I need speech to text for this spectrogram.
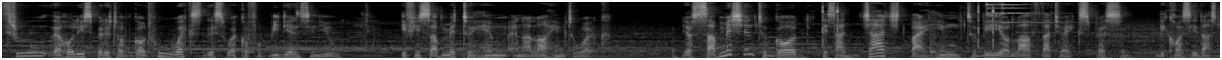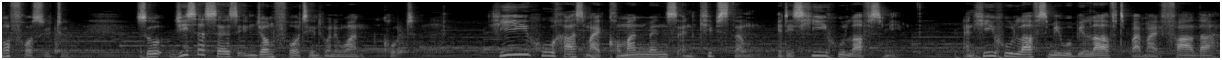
through the Holy Spirit of God who works this work of obedience in you if you submit to Him and allow Him to work. Your submission to God is adjudged by Him to be your love that you are expressing because He does not force you to. So Jesus says in John 14 21, quote, He who has my commandments and keeps them, it is he who loves me. And he who loves me will be loved by my Father,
